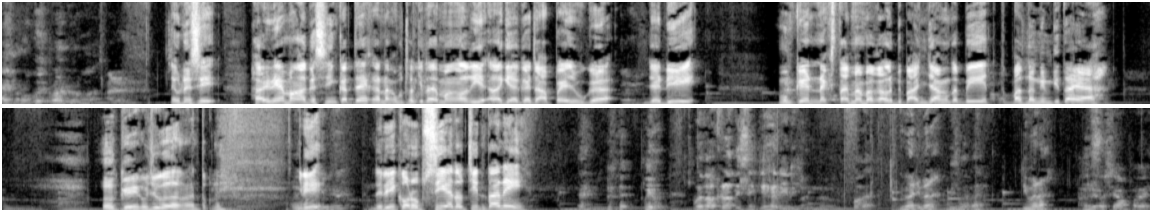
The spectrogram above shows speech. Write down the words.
Eh, ngerokok, lu ada ngerokok? Ya udah sih, hari ini emang agak singkat ya karena kebetulan kita emang lagi, lagi agak capek juga. Jadi mungkin next time-nya bakal lebih panjang tapi tetap pantengin kita ya. Oke, gue juga ngantuk nih. Jadi Jadi korupsi atau cinta nih? Pil, botol gratis nih hari ini. Nggak? Di mana di mana? Di mana? Ayo siapa ya?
